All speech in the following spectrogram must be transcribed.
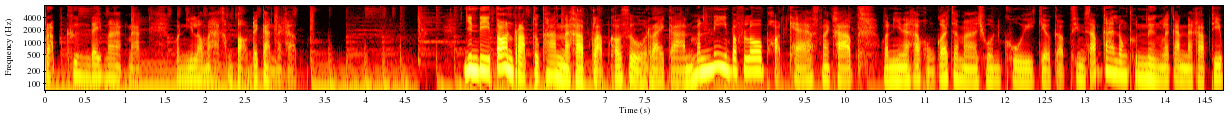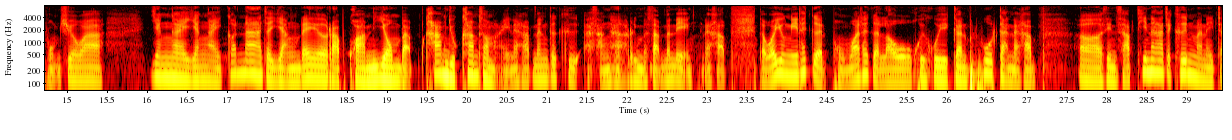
ปรับขึ้นได้มากนัก วันนี้เรามาหาคำตอบด้วยกันนะครับ ยินดีต้อนรับทุกท่านนะครับ กลับเข้าสู่รายการ Money Buffalo Podcast นะครับ วันนี้นะครับผมก็จะมาชวนคุยเกี่ยวกับสินทรัพย์การลงทุนหนึ่งแล้วกันนะครับ ที่ผมเชื่อว่ายังไงยังไงก็น่าจะยังได้รับความนิยมแบบข้ามยุคข้ามสมัยนะครับ นั่นก็คืออสังหาริมทรัพย์นั่นเองนะครับ แต่ว่ายุคนี้ถ้าเกิดผมว่าถ้าเกิดเราคุยคุยกันพูดกันนะครับ สินทรัพย์ที่น่าจะขึ้นมาในใจ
